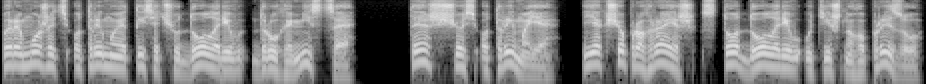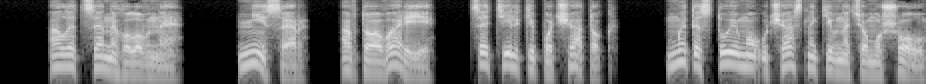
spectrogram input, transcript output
Переможець отримує тисячу доларів, друге місце, теж щось отримає, якщо програєш 100 доларів утішного призу, але це не головне. Ні, сер, автоаварії це тільки початок. Ми тестуємо учасників на цьому шоу.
